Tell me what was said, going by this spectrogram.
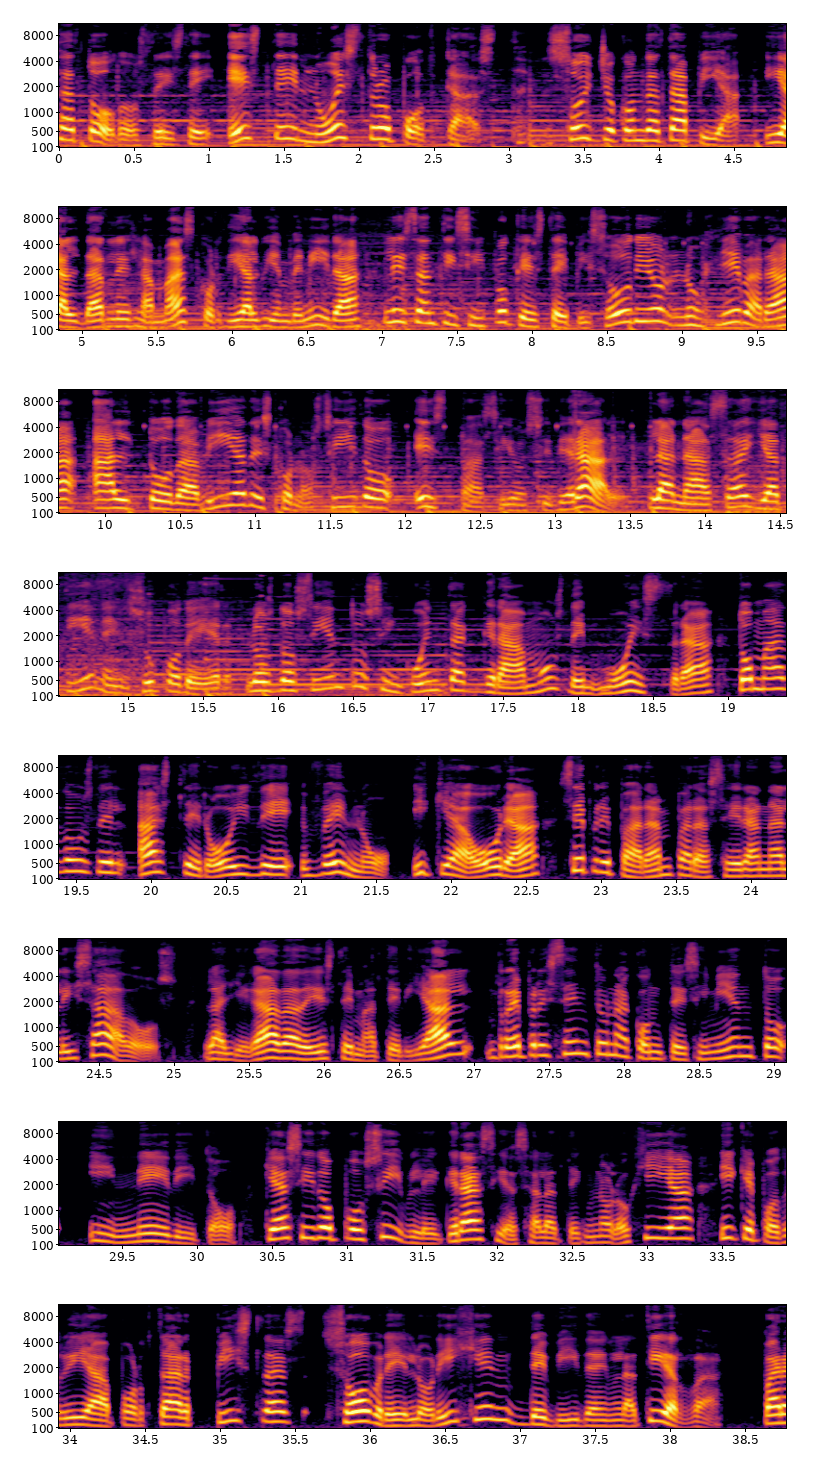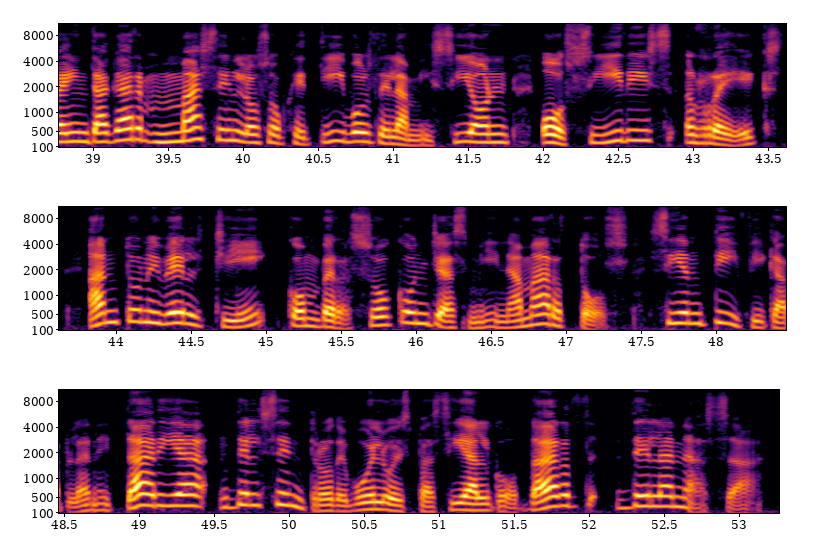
A todos desde este nuestro podcast. Soy Joconda Tapia y al darles la más cordial bienvenida, les anticipo que este episodio nos llevará al todavía desconocido espacio sideral. La NASA ya tiene en su poder los 250 gramos de muestra tomados del asteroide Venu y que ahora se preparan para ser analizados. La llegada de este material representa un acontecimiento inédito que ha sido posible gracias a la tecnología y que podría aportar pistas sobre el origen de vida en la Tierra. Para indagar más en los objetivos de la misión Osiris Rex, Anthony Belchi conversó con Yasmina Martos, científica planetaria del Centro de Vuelo Espacial Goddard de la NASA.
